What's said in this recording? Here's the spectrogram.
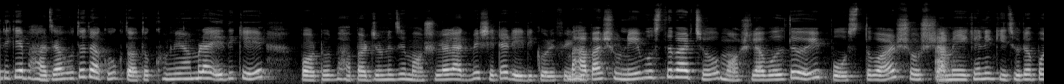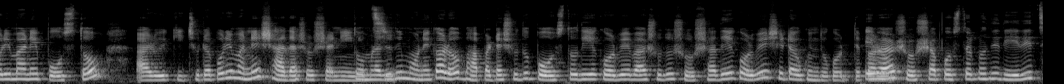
এদিকে ভাজা হতে থাকুক, ততক্ষণে আমরা এদিকে পটল ভাপার জন্য যে মশলা লাগবে সেটা রেডি করে ফেলি। ভাপা শুনেই বুঝতে পারছ, মশলা বলতে ওই পোস্ত আর সর্ষে। আমি এখানে কিছুটা পরিমাণে পোস্ত আর ওই কিছুটা পরিমাণে সাদা সর্ষা নিয়ে তোমরা যদি মনে করো ভাপাটা শুধু পোস্ত দিয়ে করবে বা শুধু সর্ষা দিয়ে করবে, সেটাও কিন্তু করতে পারো। এবার সর্ষা পোস্তের মধ্যে দিয়ে দিচ্ছি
